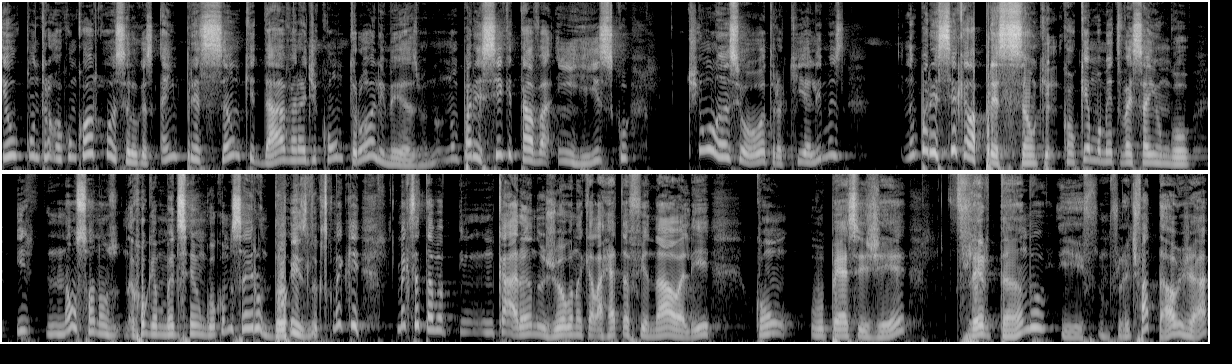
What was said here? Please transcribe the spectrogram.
eu, eu, concordo com você, Lucas. A impressão que dava era de controle mesmo. Não, parecia que estava em risco. Tinha um lance ou outro aqui ali, mas não parecia aquela pressão que qualquer momento vai sair um gol. E não só não, a qualquer momento sair um gol, como saíram dois, Lucas. Como é que, como é que você estava encarando o jogo naquela reta final ali com o PSG flertando, e um flerte fatal já,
